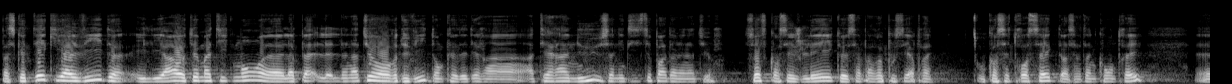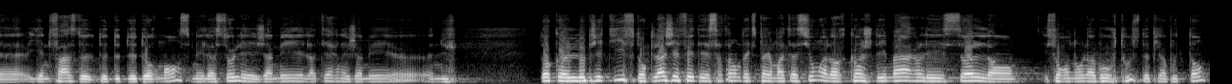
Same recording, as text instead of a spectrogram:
parce que dès qu'il y a vide, il y a automatiquement euh, la, la, nature hors du vide, donc c'est-à-dire un, terrain nu, ça n'existe pas dans la nature, sauf quand c'est gelé et que ça va repousser après, ou quand c'est trop sec dans certaines contrées. Euh, il y a une phase de, de, de, dormance, mais le sol est jamais, la terre n'est jamais euh, nue. Donc euh, l'objectif, donc là j'ai fait des certain nombre d'expérimentations. Alors quand je démarre les sols en ils sont en non-labour tous depuis un bout de temps.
